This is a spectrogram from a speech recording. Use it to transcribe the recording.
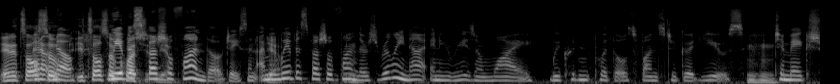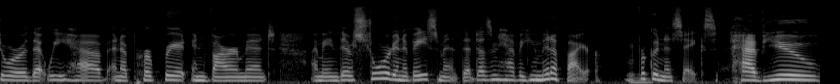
And it's I also don't know. it's also we have question. a special yeah. fund though, Jason. I mean, Yeah. we have a special fund. Mm-hmm. There's really not any reason why we couldn't put those funds to good use mm-hmm. to make sure that we have an appropriate environment. I mean, they're stored in a basement that doesn't have a humidifier. For mm-hmm. goodness sakes. Have you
